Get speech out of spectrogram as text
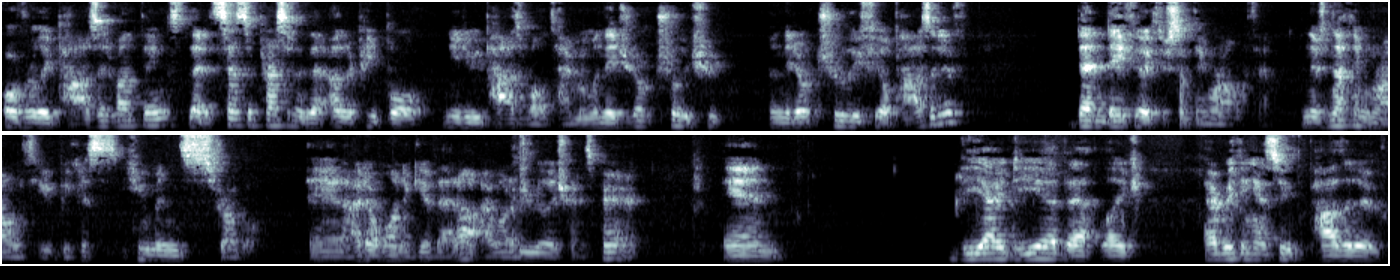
overly positive on things, that it sets a precedent that other people need to be positive all the time. And when they don't truly, when they don't truly feel positive, then they feel like there's something wrong with them. And there's nothing wrong with you because humans struggle. And I don't want to give that up. I want to be really transparent. And the idea that like everything has to be positive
